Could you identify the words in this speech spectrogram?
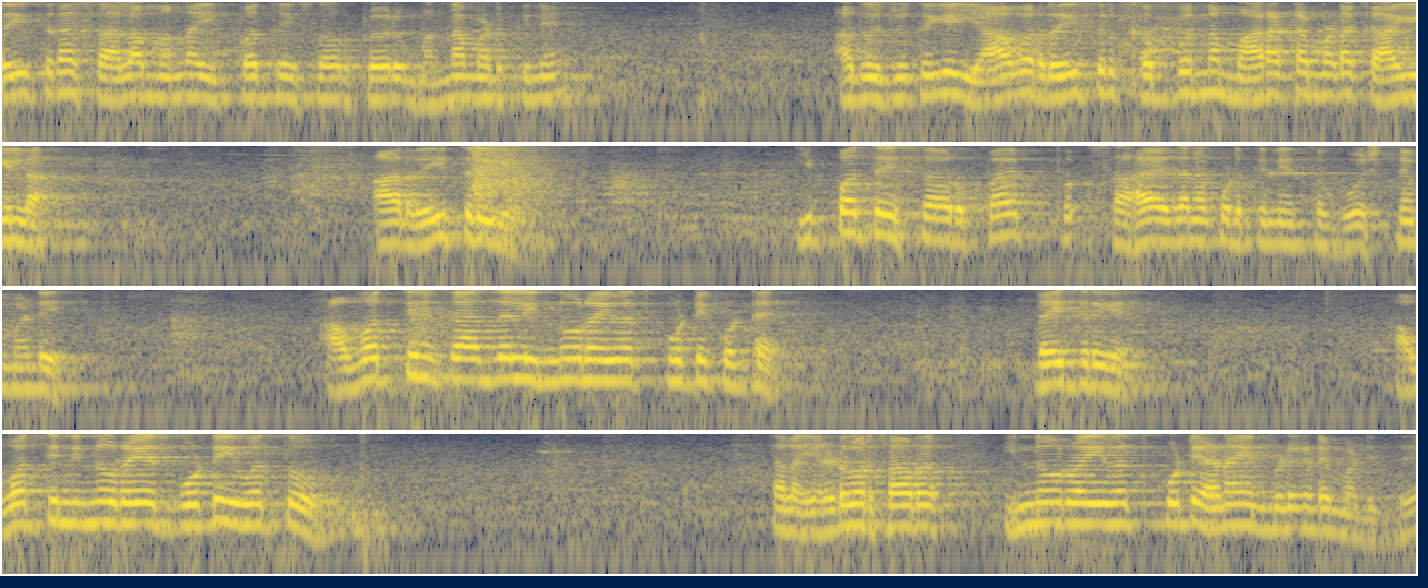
ರೈತರ ಸಾಲ ಮನ್ನಾ ಇಪ್ಪತ್ತೈದು ಸಾವಿರ ರೂಪಾಯಿವರೆಗೆ ಮನ್ನಾ ಮಾಡ್ತೀನಿ. ಅದ್ರ ಜೊತೆಗೆ ಯಾವ ರೈತರು ಕಬ್ಬನ್ನು ಮಾರಾಟ ಮಾಡೋಕ್ಕಾಗಿಲ್ಲ ಆ ರೈತರಿಗೆ ಇಪ್ಪತ್ತೈದು ಸಾವಿರ ರೂಪಾಯಿ ಸಹಾಯಧನ ಕೊಡ್ತೀನಿ ಅಂತ ಘೋಷಣೆ ಮಾಡಿ ಅವತ್ತಿನ ಕಾಲದಲ್ಲಿ ಇನ್ನೂರೈವತ್ತು ಕೋಟಿ ಕೊಟ್ಟೆ ರೈತರಿಗೆ. ಅವತ್ತಿನ ಇನ್ನೂರೈವತ್ತು ಕೋಟಿ ಇವತ್ತು ಅಲ್ಲ, ಎರಡೂವರೆ ಸಾವಿರ ಇನ್ನೂರೈವತ್ತು ಕೋಟಿ ಹಣ ಏನು ಬಿಡುಗಡೆ ಮಾಡಿದ್ದೆ?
